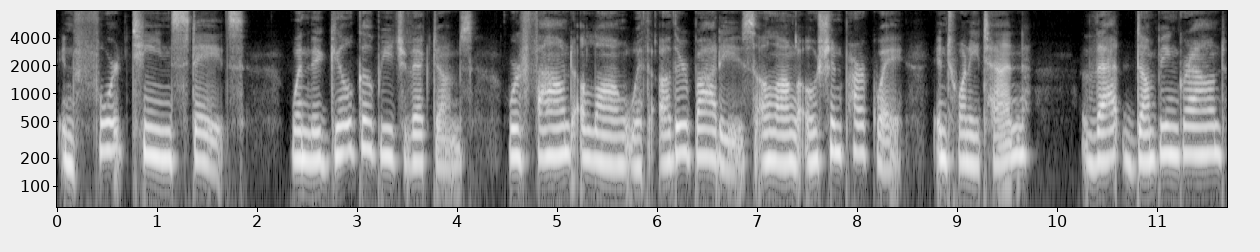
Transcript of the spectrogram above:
in 14 states when the Gilgo Beach victims were found along with other bodies along Ocean Parkway in 2010. That dumping ground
